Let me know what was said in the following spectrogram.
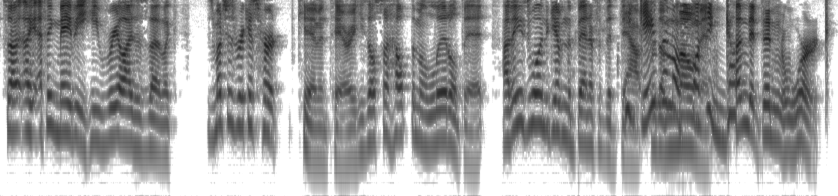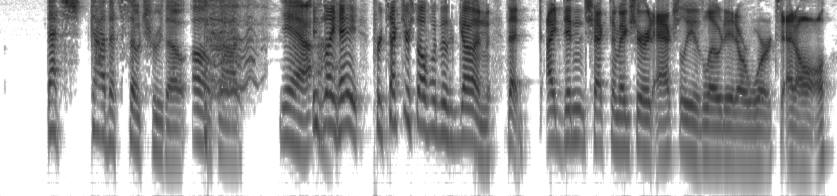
So like, I think maybe he realizes that like as much as Rick has hurt Kim and Teri, he's also helped them a little bit. I think he's willing to give them the benefit of the He doubt. for gave the them a moment. fucking gun that didn't work. That's God. That's so true, though. Oh God. Yeah. He's like, "Hey, protect yourself with this gun that I didn't check to make sure it actually is loaded or works at all."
